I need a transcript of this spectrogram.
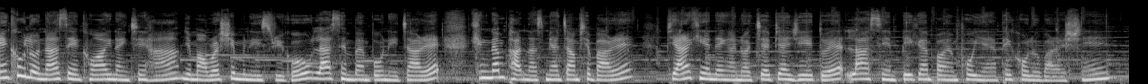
င်ခုလိုနာဆင်ခွန်အားနိုင်ခြင်းဟာမြန်မာ Worship Ministry ကိုလာဆင်ပန်ပိုးနေကြတဲ့ Kingdom Partners များအကြောင်းဖြစ်ပါတယ်။ဖျားခင်နိုင်ငံတော်ကျယ်ပြန့်ရေးအတွက်လာဆင်ပေးကမ်းပောင်းဖို့ရန်ဖိတ်ခေါ်လိုပါတယ်ရှင်။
